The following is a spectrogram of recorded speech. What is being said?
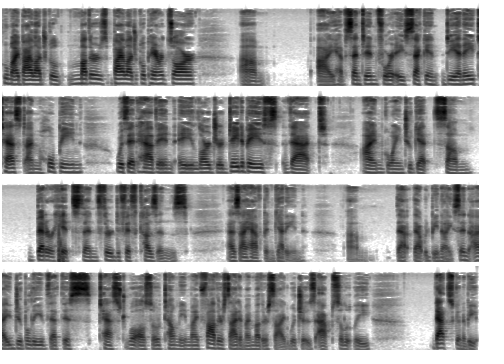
who my biological mother's biological parents are. Um, I have sent in for a second DNA test. I'm hoping with it having a larger database that I'm going to get some better hits than third to fifth cousins as I have been getting. Um, that that would be nice. And I do believe that this test will also tell me my father's side and my mother's side, which is absolutely that's going to be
